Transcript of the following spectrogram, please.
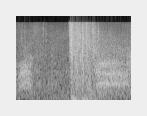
Ah!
